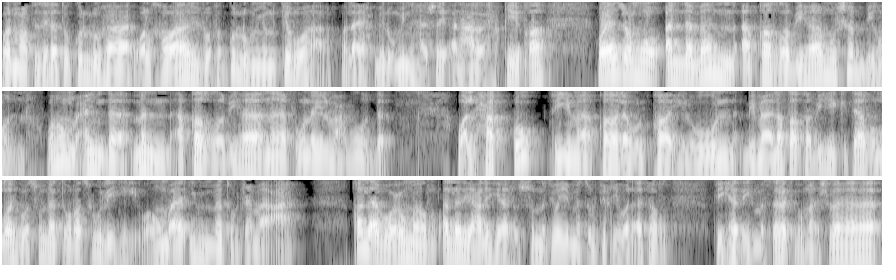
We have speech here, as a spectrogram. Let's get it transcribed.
والمعتزلة كلها والخوارج فكلهم ينكرها ولا يحمل منها شيئا على الحقيقة ويزعم أن من أقر بها مشبه وهم عند من أقر بها نافون للمعبود. والحق فيما قاله القائلون بما نطق به كتاب الله وسنة رسوله وهم أئمة الجماعة. قال أبو عمر الذي عليه أهل السنة وإمة الفقه والأثر في هذه المسألة وما أشبهها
